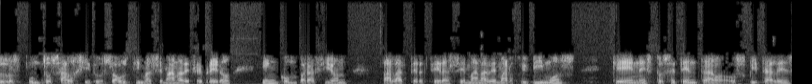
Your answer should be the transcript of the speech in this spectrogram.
de, los puntos álgidos, la última semana de febrero, en comparación a la tercera semana de marzo. Y vimos que en estos 70 hospitales,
